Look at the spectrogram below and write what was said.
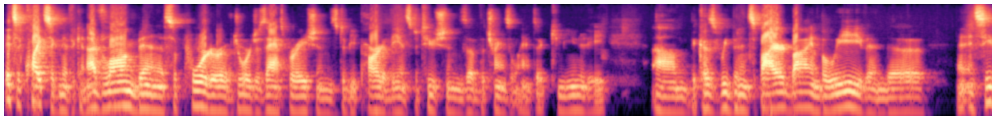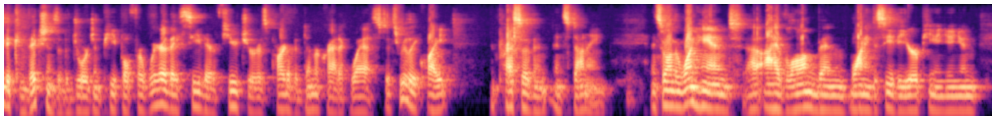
it's quite significant. I've long been a supporter of Georgia's aspirations to be part of the institutions of the transatlantic community um, because we've been inspired by and believe in the and, see the convictions of the Georgian people for where they see their future as part of a democratic West. It's really quite impressive and, and stunning. And so on the one hand, uh, I have long been wanting to see the European Union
